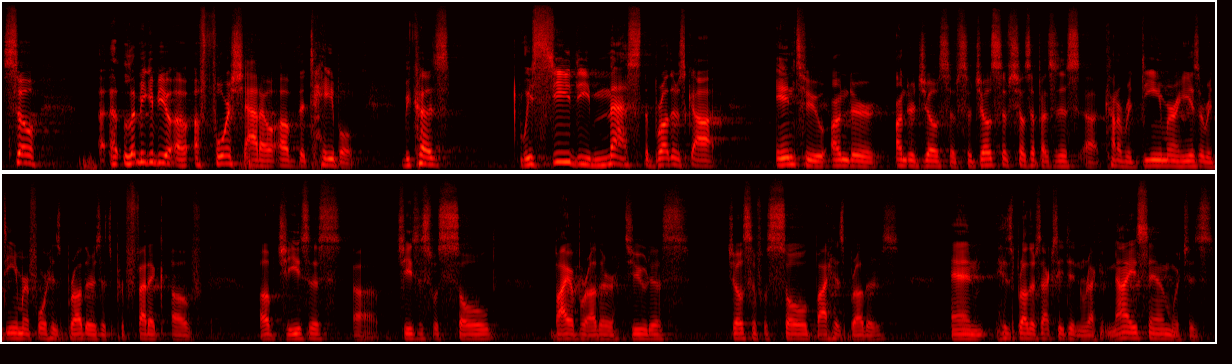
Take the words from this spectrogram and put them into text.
so, uh, let me give you a, a foreshadow of the table because we see the mess the brothers got into under, under Joseph. So Joseph shows up as this uh, kind of redeemer. He is a redeemer for his brothers. It's prophetic of of Jesus. Uh, Jesus was sold by a brother, Judas. Joseph was sold by his brothers. And his brothers actually didn't recognize him, which is,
